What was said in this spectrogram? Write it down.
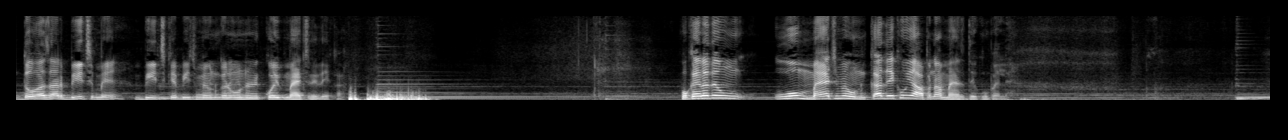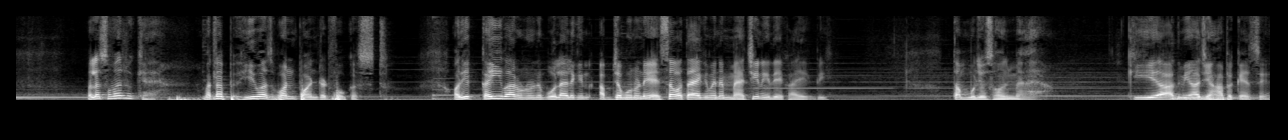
2000 बीच में, बीच के बीच में उनको उन्होंने कोई मैच नहीं देखा। वो कह रहे थे वो मैच में उनका देखूँ या अपना मैच देखूँ पहले? मतलब समझ लो क्या है? मतलब he was one pointed focused और ये कई बार उन्होंने बोला लेकिन अब जब उन्होंने ऐसा बताया कि मैंने मैच ही नहीं देखा एक भी, तब मुझे समझ में आया कि ये आदमी आज यहाँ पे कैसे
